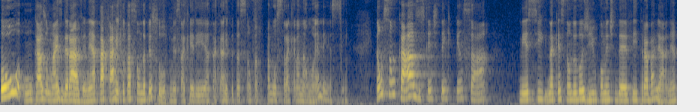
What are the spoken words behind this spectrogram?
Ou um caso mais grave, né? Atacar a reputação da pessoa, começar a querer atacar a reputação para mostrar que ela não, não é bem assim. Então são casos que a gente tem que pensar nesse, na questão do elogio, como a gente deve trabalhar, né?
